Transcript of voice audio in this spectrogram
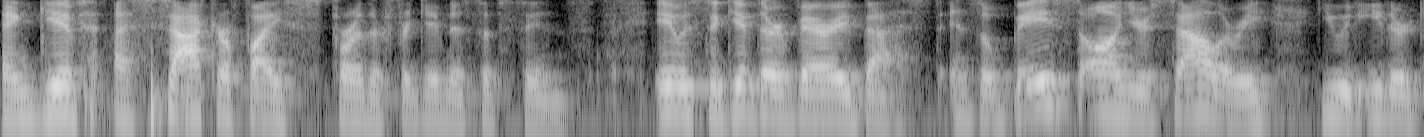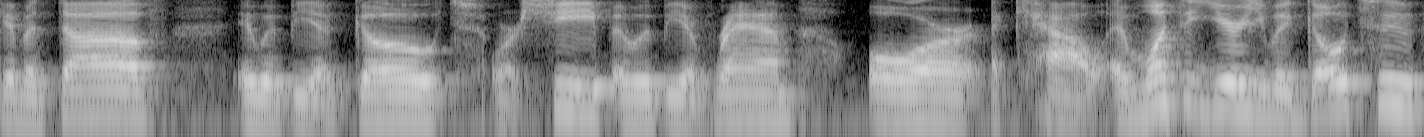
and give a sacrifice for the forgiveness of sins. It was to give their very best. And so, based on your salary, you would either give a dove, it would be a goat or a sheep, it would be a ram or a cow. And once a year, you would go to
